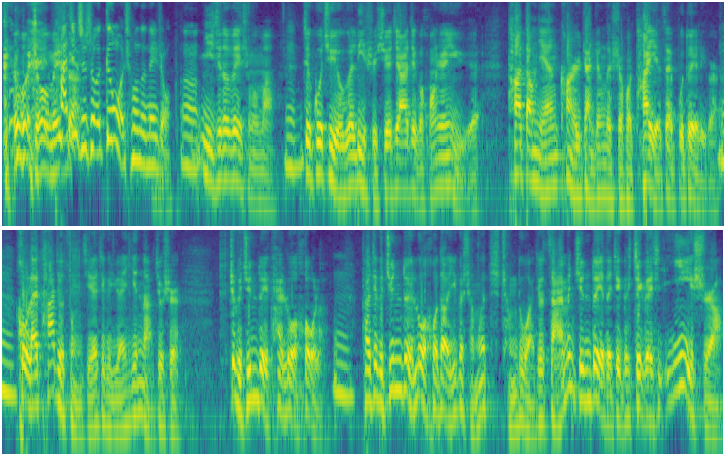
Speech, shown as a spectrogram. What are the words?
给我冲没错。他就是说跟我冲的那种，嗯，你知道为什么吗？嗯，这过去有个历史学家，这个黄仁宇，他当年抗日战争的时候，他也在部队里边。嗯，后来他就总结这个原因呢，就是这个军队太落后了。嗯，他这个军队落后到一个什么程度啊？就咱们军队的这个这个意识啊，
